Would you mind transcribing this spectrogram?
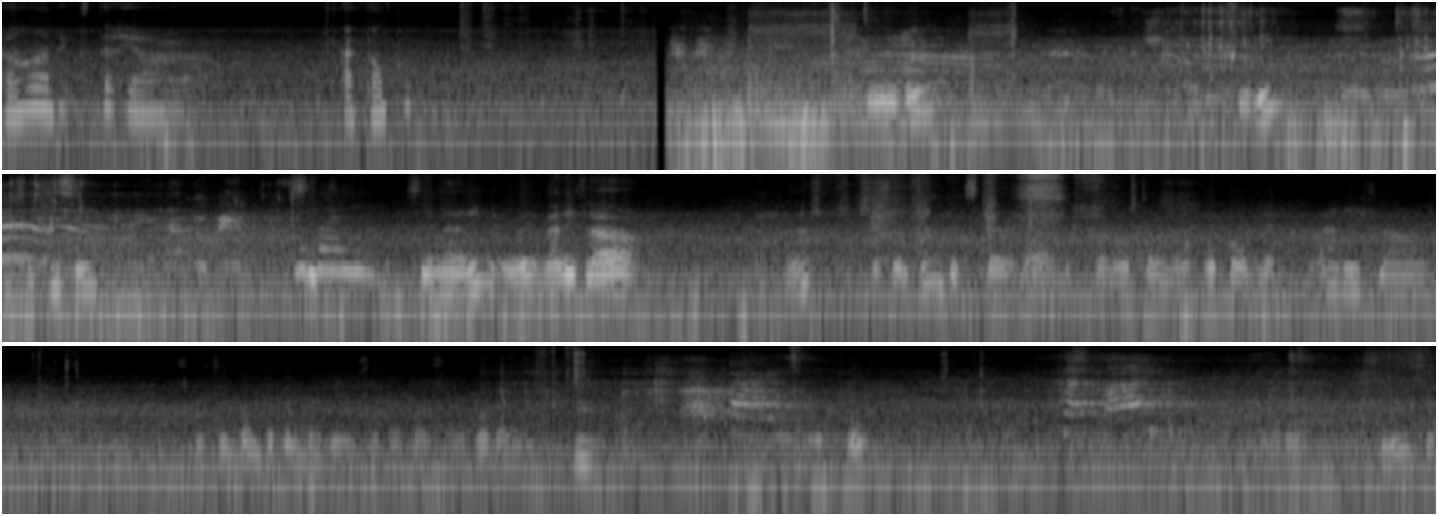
temps à l'extérieur. À tantôt. C'est qui ça? C'est Marie, oui, Marie-Fleur. Hein? Ça serait le fun que tu, te, que tu prononces ton nom au complet. Marie-Fleur. Parce que tout le monde t'appelle Marie, c'est pas, ça va pas bien. Hein? Oh. C'est où ça?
